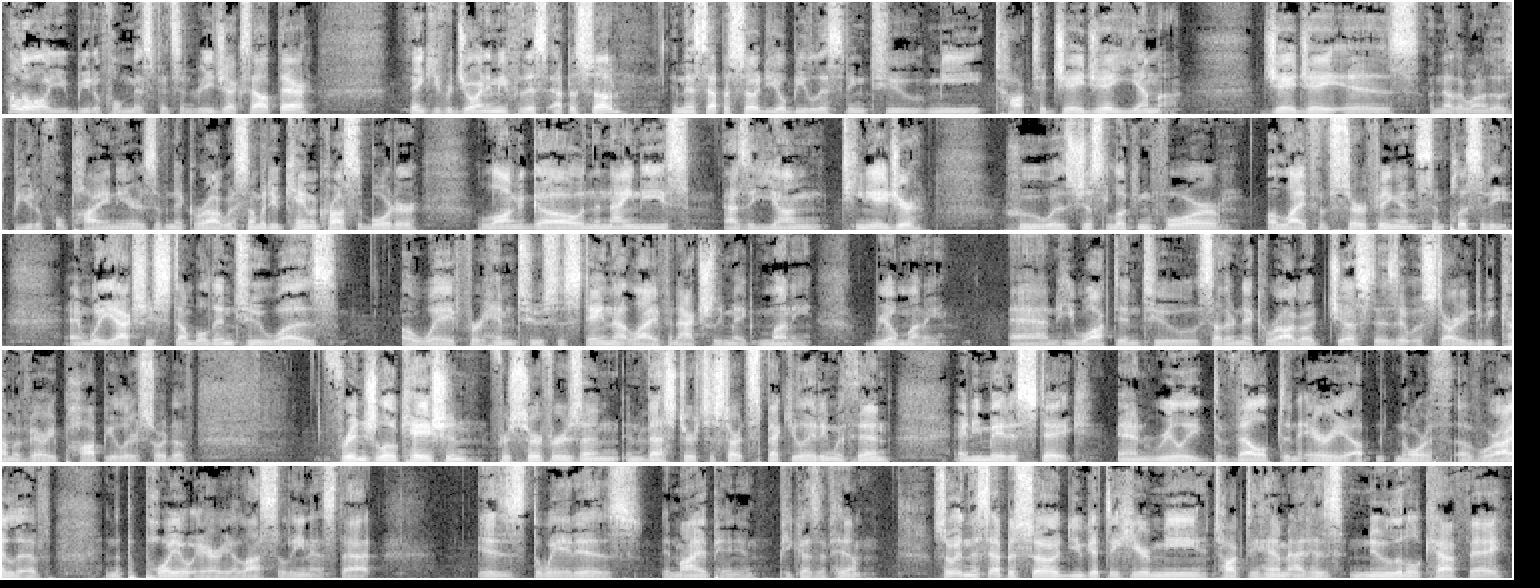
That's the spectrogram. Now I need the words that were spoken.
Hello, all you beautiful misfits and rejects out there. Thank you for joining me for this episode. In this episode, you'll be listening to me talk to JJ Yema. JJ is another one of those beautiful pioneers of Nicaragua, somebody who came across the border long ago in the 90s as a young teenager who was just looking for a life of surfing and simplicity. And what he actually stumbled into was a way for him to sustain that life and actually make money, real money. And he walked into southern Nicaragua just as it was starting to become a very popular sort of fringe location for surfers and investors to start speculating within. And he made his stake and really developed an area up north of where I live in the Popoyo area, Las Salinas, that is the way it is, in my opinion, because of him. So, in this episode, you get to hear me talk to him at his new little cafe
